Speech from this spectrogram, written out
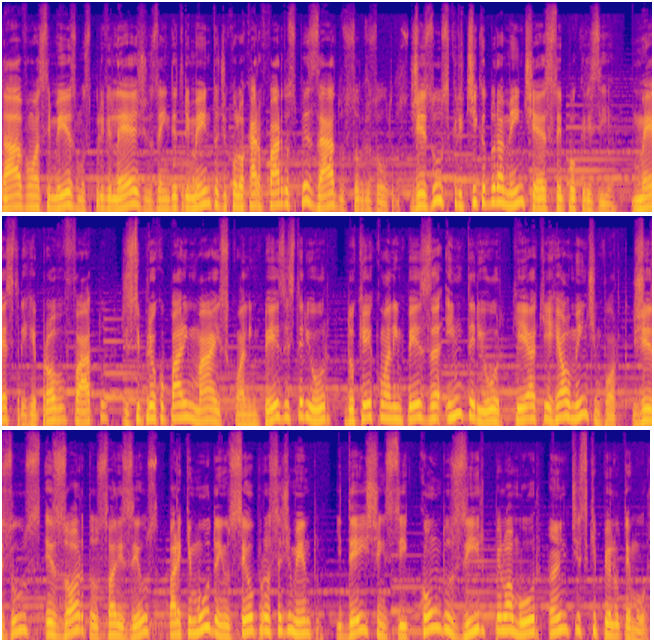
Davam a si mesmos privilégios em detrimento de colocar fardos pesados sobre os outros. Jesus critica duramente essa hipocrisia. O mestre reprova o fato de se preocuparem mais com a limpeza exterior do que com a limpeza interior, que é a que realmente importa. Jesus exorta os fariseus para que mudem o seu procedimento e deixem-se conduzir pelo amor antes que pelo temor.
